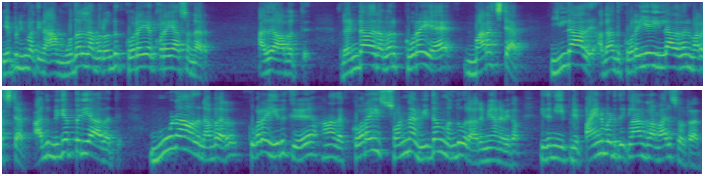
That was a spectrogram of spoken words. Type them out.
எப்படின்னு பார்த்தீங்கன்னா முதல் நபர் வந்து குறைய குறையா சொன்னார். அது ஆபத்து. ரெண்டாவது நபர் குறைய மறைச்சிட்டார். இல்லாத அதாவது குறையே இல்லாதவர் மறைச்சிட்டார். அது மிகப்பெரிய ஆபத்து. மூணாவது நபர் குறை இருக்கு ஆனால் அந்த குறை சொன்ன விதம் வந்து ஒரு அருமையான விதம். இதை நீ இப்படி பயன்படுத்திக்கலான்ற மாதிரி சொல்றாரு.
